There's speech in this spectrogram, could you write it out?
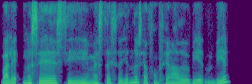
Vale, no sé si me estáis oyendo, si ha funcionado bien. bien.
